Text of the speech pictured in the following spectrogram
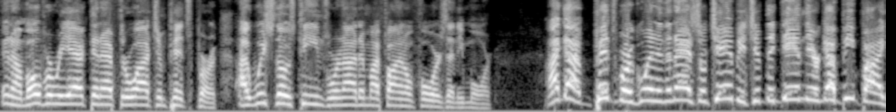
and I'm overreacting after watching Pittsburgh. I wish those teams were not in my Final Fours anymore. I got Pittsburgh winning the national championship. They damn near got beat by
